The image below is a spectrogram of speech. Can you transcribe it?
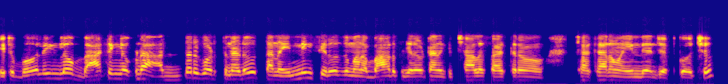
ఇటు బౌలింగ్లో బ్యాటింగ్లో కూడా అద్దరు కొడుతున్నాడు. తన ఇన్నింగ్స్ ఈ రోజు మన భారత్ గెలవడానికి చాలా సహకారం సహకారం అయింది అని చెప్పుకోవచ్చు.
